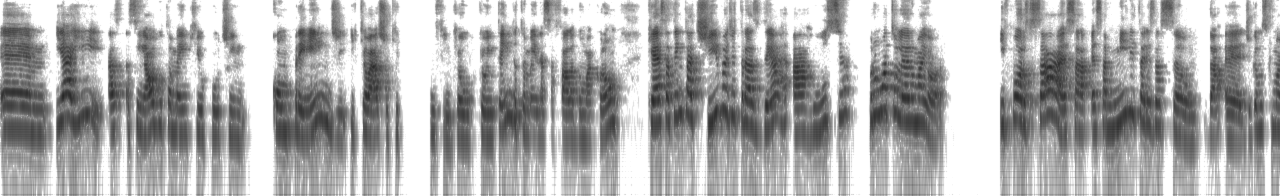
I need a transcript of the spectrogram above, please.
É, e aí, assim, algo também que o Putin compreende e que eu acho que, enfim, que eu, que eu entendo também nessa fala do Macron, que é essa tentativa de trazer a Rússia para um atoleiro maior e forçar essa, essa militarização, da, é, digamos que uma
